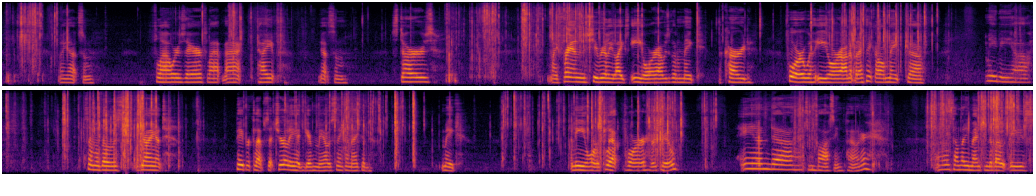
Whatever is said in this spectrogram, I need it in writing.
I got some flowers there, flat back type. Got some stars. My friend, she really likes Eeyore. I was going to make a card for her with Eeyore on it, but I think I'll make uh, maybe uh, some of those giant paper clips that Shirley had given me. I was thinking I could make an Eeyore clip for her too. And uh, some embossing powder. And somebody mentioned about these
